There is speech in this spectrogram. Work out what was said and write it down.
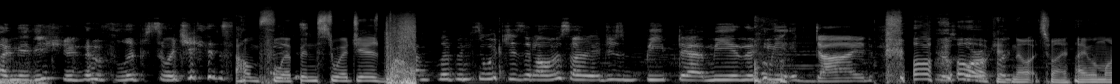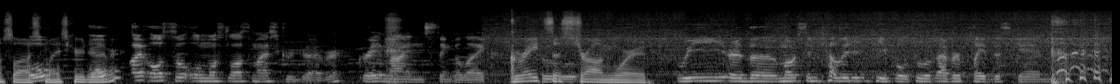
I maybe shouldn't have flipped switches. I'm flipping switches. I'm flipping switches, and all of a sudden it just beeped at me, and then we it died. Oh, was oh, okay. No, it's fine. I almost lost Oh, my screwdriver. Oh, I also almost lost my screwdriver. Great minds think alike. Great's a strong word. We are the most intelligent people to have ever played this game.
